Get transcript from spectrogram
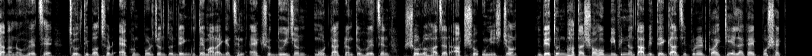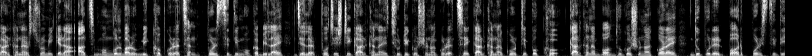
জানানো হয়েছে। চলতি বছর এখন পর্যন্ত ডেঙ্গুতে মারা গেছেন একশো দুই জন, মোট আক্রান্ত হয়েছেন ষোলো হাজার আটশো উনিশ জন। বেতন ভাতাসহ বিভিন্ন দাবিতে গাজীপুরের কয়েকটি এলাকায় পোশাক কারখানার শ্রমিকেরা আজ মঙ্গলবারও বিক্ষোভ করেছেন। পরিস্থিতি মোকাবিলায় জেলার পঁচিশটি কারখানায় ছুটি ঘোষণা করেছে কারখানা কর্তৃপক্ষ। কারখানা বন্ধ ঘোষণা করায় দুপুরের পর পরিস্থিতি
